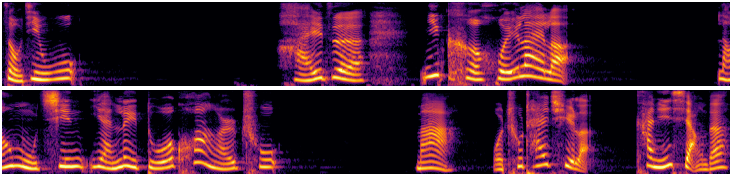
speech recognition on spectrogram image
走进屋：“孩子，你可回来了。”老母亲眼泪夺眶而出。妈，我出差去了，看您想的。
